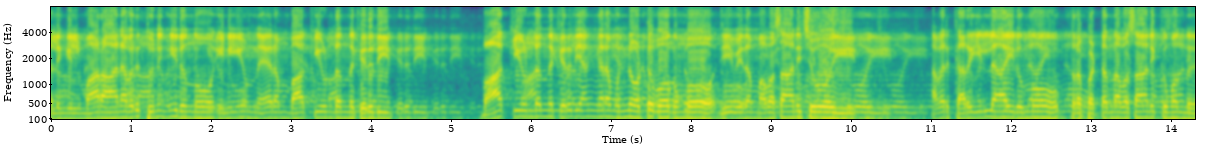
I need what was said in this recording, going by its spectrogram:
അല്ലെങ്കിൽ മാറാൻ അവർ തുനിഞ്ഞിരുന്നു. ഇനിയും നേരം ബാക്കിയുണ്ടെന്ന് കരുതി. ബാക്കിയുണ്ടെന്ന് കരുതി അങ്ങനെ മുന്നോട്ട് പോകുമ്പോ ജീവിതം അവസാനിച്ചു പോയി. അവർക്കറിയില്ലായിരുന്നു? ഇത്ര പെട്ടെന്ന് അവസാനിക്കുമെന്ന്.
